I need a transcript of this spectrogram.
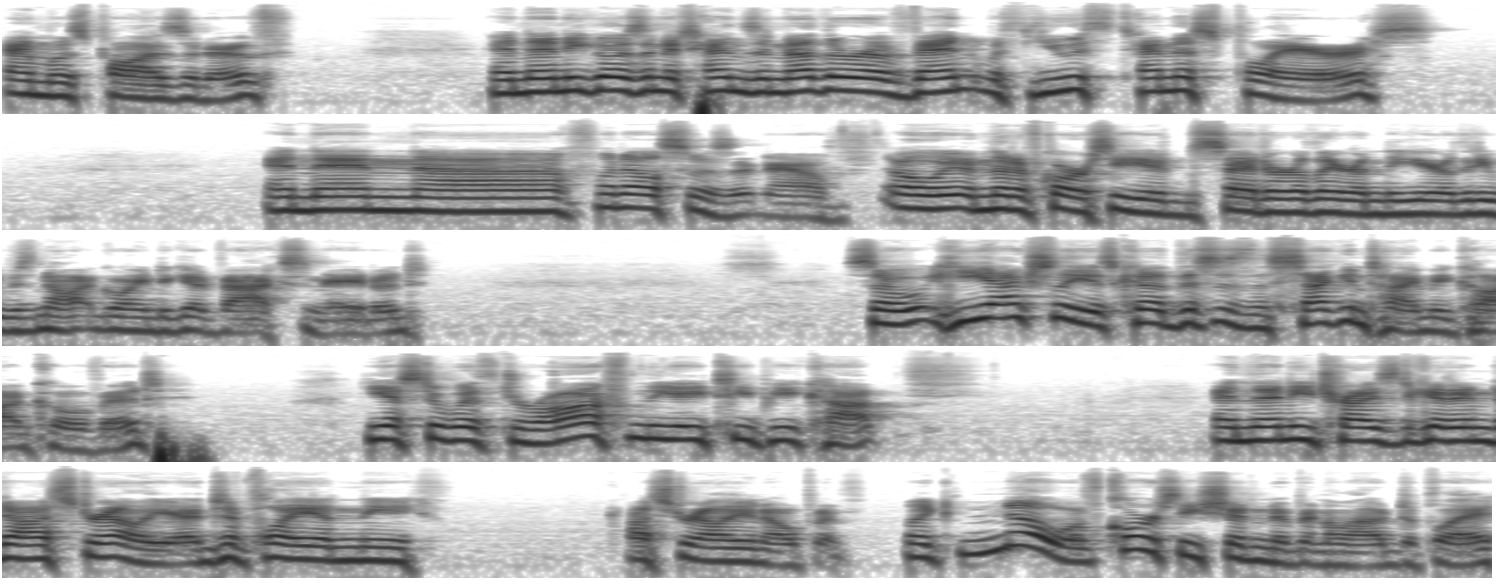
and was positive. And then he goes and attends another event with youth tennis players. And then uh, what else was it now? Oh, and then of course he had said earlier in the year that he was not going to get vaccinated. So he actually is. This is the second time he caught COVID. He has to withdraw from the ATP Cup, and then he tries to get into Australia to play in the Australian Open. Like, no, of course he shouldn't have been allowed to play,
